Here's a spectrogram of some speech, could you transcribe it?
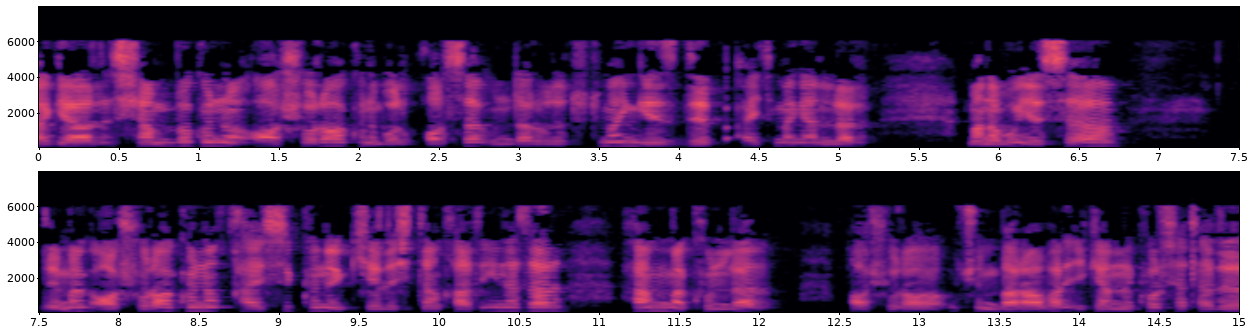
Agar shanba kuni oshuro kuni bo'lib qolsa unda ro'za tutmangiz deb aytmaganlar. Mana bu esa demak oshuro kuni qaysi kuni kelishidan qat'iy nazar hamma kunlar oshuro uchun barobar ekanini ko'rsatadi.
